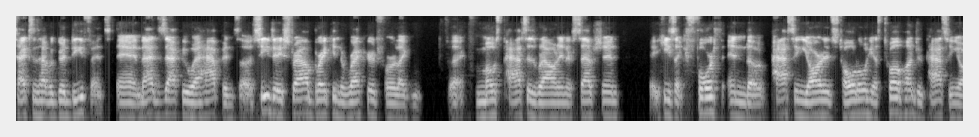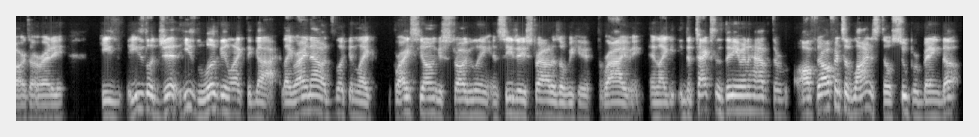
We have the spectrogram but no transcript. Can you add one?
Texans have a good defense, and that's exactly what happens. Uh, C.J. Stroud breaking the record for like, like most passes without an interception. He's like fourth in the passing yardage total. He has 1,200 passing yards already. He's he's legit. He's looking like the guy. Like right now, it's looking like Bryce Young is struggling and CJ Stroud is over here thriving. And like the Texans didn't even have the off their offensive line is still super banged up.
